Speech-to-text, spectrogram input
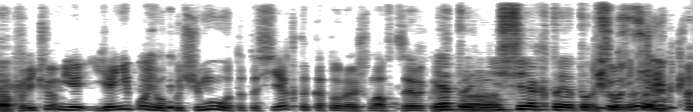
А, причем я, я не понял, почему вот эта секта, которая шла в церковь... Это а... не секта, это... Почему секта?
